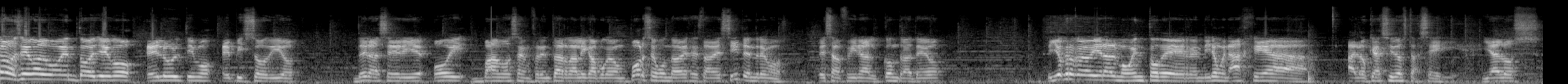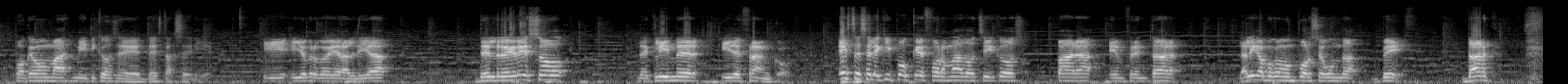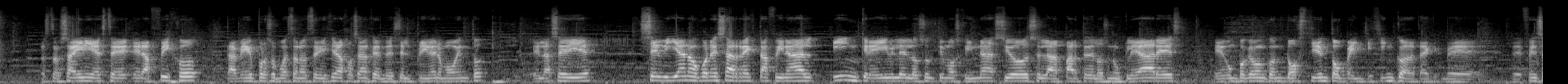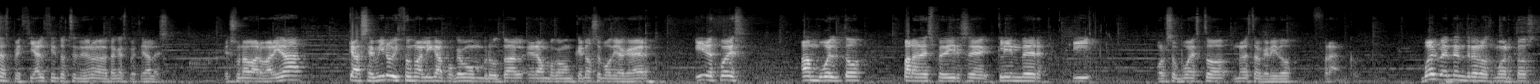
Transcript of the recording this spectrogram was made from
chicos, llegó el momento, llegó el último episodio de la serie. Hoy vamos a enfrentar la Liga Pokémon por segunda vez. Esta vez sí tendremos esa final contra Teo. Y yo creo que hoy era el momento de rendir homenaje a, a lo que ha sido esta serie. Y a los Pokémon más míticos de, de esta serie. Y, y yo creo que hoy era el día del regreso de Klimber y de Franco. Este es el equipo que he formado, chicos, para enfrentar la Liga Pokémon por segunda vez. Dark, nuestro Shiny este era fijo. También, por supuesto, nuestro inicial José Ángel desde el primer momento en la serie. Sevillano con esa recta final increíble en los últimos gimnasios, la parte de los nucleares. eh, un Pokémon con 225 de, ataque- de- de defensa especial, 189 de ataques especiales. Es una barbaridad. Casemiro hizo una liga Pokémon brutal, era un Pokémon que no se podía caer. Y después han vuelto para despedirse Klinder y, por supuesto, nuestro querido Franco. Vuelven de entre los muertos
